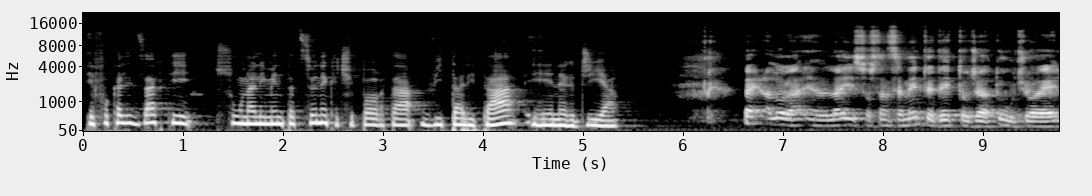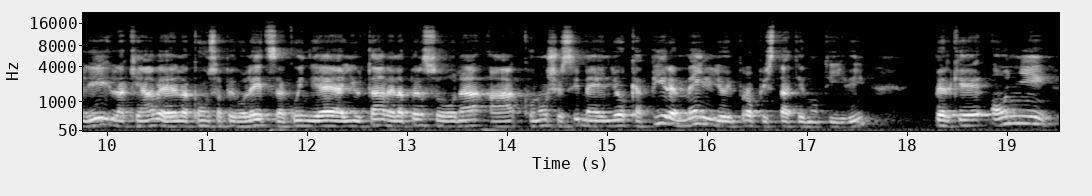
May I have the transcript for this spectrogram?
e focalizzarti su un'alimentazione che ci porta vitalità e energia? Beh, allora eh, l'hai sostanzialmente detto già tu, cioè lì la chiave è la consapevolezza, quindi è aiutare la persona a conoscersi meglio, capire meglio i propri stati emotivi, perché ogni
